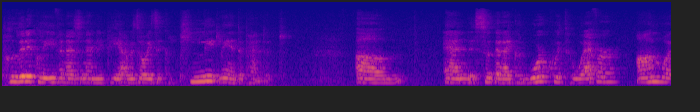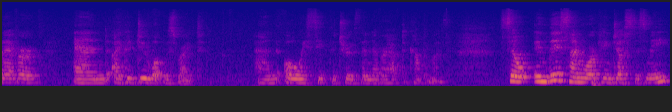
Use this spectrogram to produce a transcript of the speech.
politically, even as an MEP, I was always a completely independent, um, and so that I could work with whoever on whatever, and I could do what was right, and always seek the truth and never have to compromise. So in this, I'm working just as me,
